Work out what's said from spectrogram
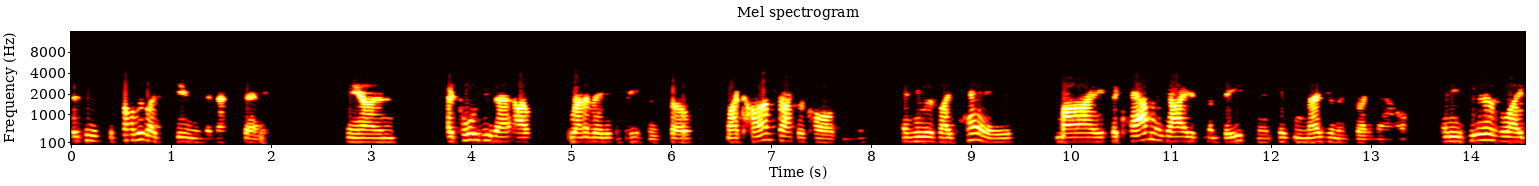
This is it's probably like June the next day, and I told you that I renovated the basement. So my contractor calls me, and he was like, "Hey, my the cabinet guy is in the basement taking measurements right now, and he hears like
